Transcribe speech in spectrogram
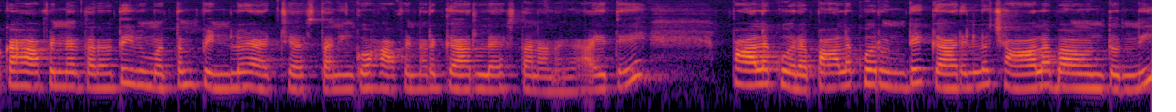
ఒక హాఫ్ అన్ అవర్ తర్వాత ఇవి మొత్తం పిండిలో యాడ్ చేస్తాను. ఇంకో హాఫ్ అన్ అవర్ గారెలు వేస్తాను అనగా అయితే పాలకూర పాలకూర ఉంటే గారెల్లో చాలా బాగుంటుంది.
